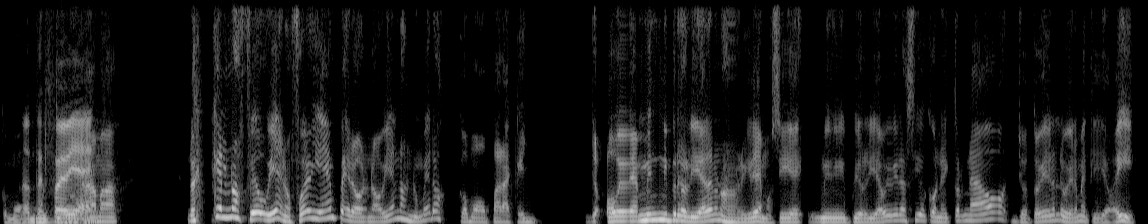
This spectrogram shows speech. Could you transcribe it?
como No te fue bien. No es que no nos fue bien, no fue bien, pero no habían los números como para que... Yo, obviamente mi prioridad era nos reiremos. Si mi prioridad hubiera sido Connector Now, yo todavía lo hubiera metido ahí.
